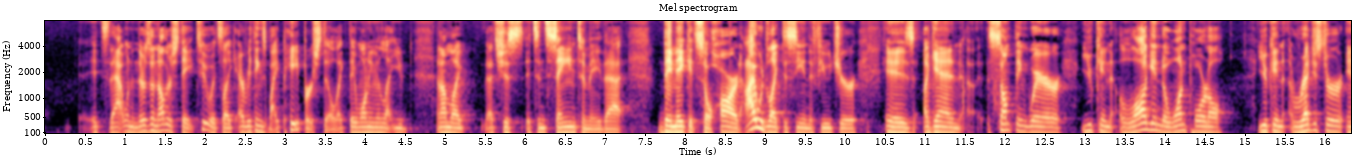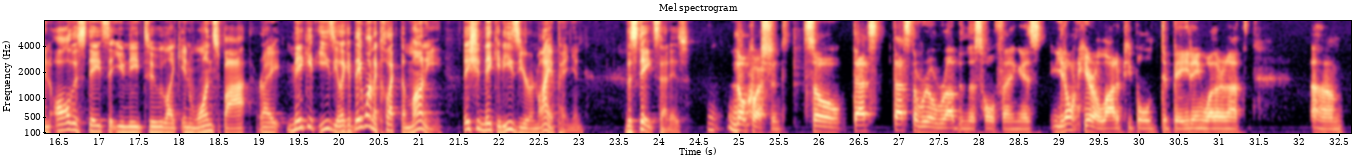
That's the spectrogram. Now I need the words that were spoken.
it's that one. And there's another state too. It's like everything's by paper still. Like they won't even let you. And I'm like, that's just, it's insane to me that they make it so hard. I would like to see in the future is again, something where you can log into one portal. You can register in all the states that you need to, like in one spot, right? Make it easy. Like if they want to collect the money, they should make it easier, in my opinion. The states, that is. No question. So that's that's the real rub in this whole thing is you don't hear a lot of people debating whether or not um,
